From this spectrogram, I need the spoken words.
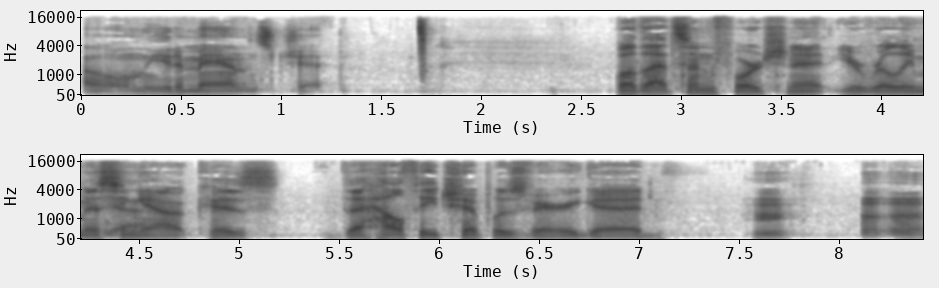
I'll only eat a man's chip. Well, that's unfortunate. You're really missing Yeah. out because the healthy chip was very good. Hmm.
